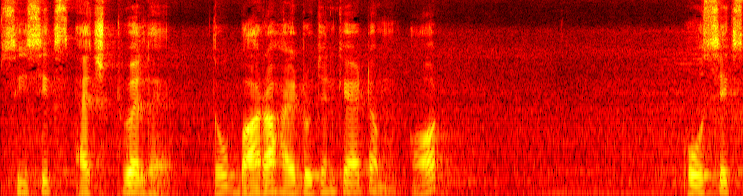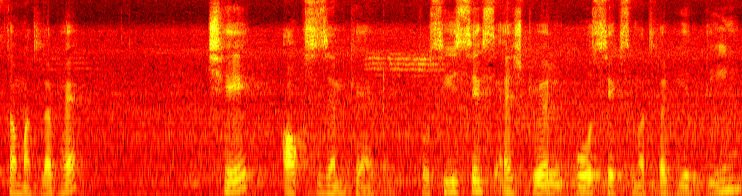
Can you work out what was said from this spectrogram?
C six H twelve है तो बारह हाइड्रोजन के आइटम और ओ सिक्स का मतलब है छः ऑक्सीजन के आइटम तो C six H twelve O six मतलब ये तीन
